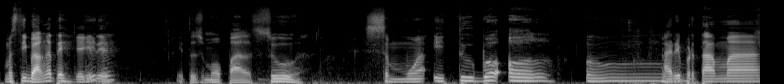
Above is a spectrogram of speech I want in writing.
Mesti banget ya kayak gitu. Itu. ya? itu semua palsu. Semua itu bohong. Oh. Hari pertama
